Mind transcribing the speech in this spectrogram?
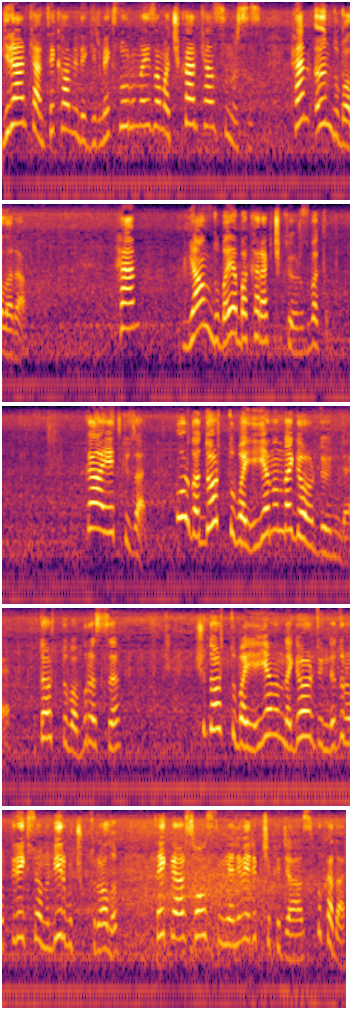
Girerken tek hamlede girmek zorundayız ama çıkarken sınırsız. Hem ön dubalara hem yan dubaya bakarak çıkıyoruz bakın. Gayet güzel. Burada dört dubayı yanında gördüğünde dört duba burası şu dört dubayı yanında gördüğünde durup direksiyonu bir buçuk tur alıp tekrar sol sinyali verip çıkacağız. Bu kadar.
